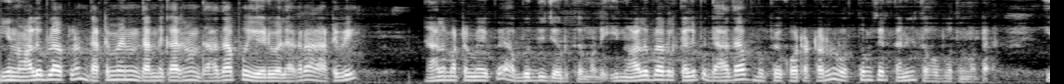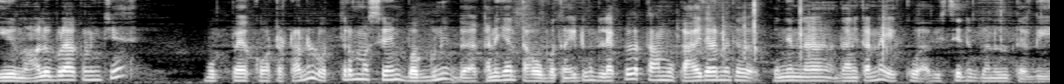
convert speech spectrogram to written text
ఈ నాలుగు బ్లాకులను దట్టమైన దండకార్యం దాదాపు ఏడు వేల ఎకరాల అటవీ నేలమట్టం అయిపోయి అభివృద్ధి జరుగుతుందన్నమాట. ఈ నాలుగు బ్లాకులు కలిపి దాదాపు ముప్పై కోట్ల టన్నులు ఉత్తమ శ్రేణి ఖనిజం తవ్వబోతుందన్నమాట. ఈ నాలుగు బ్లాకుల నుంచే ముప్పై కోట్ల టన్నులు ఉత్తమ శ్రేణి బొగ్గుని ఖనిజాన్ని తవ్వబోతున్నాయి ఇటువంటి లెక్కలు తాము కాగితాల మీద పొందిన దానికన్నా ఎక్కువ విస్తీర్ణ గనులు తవ్వి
